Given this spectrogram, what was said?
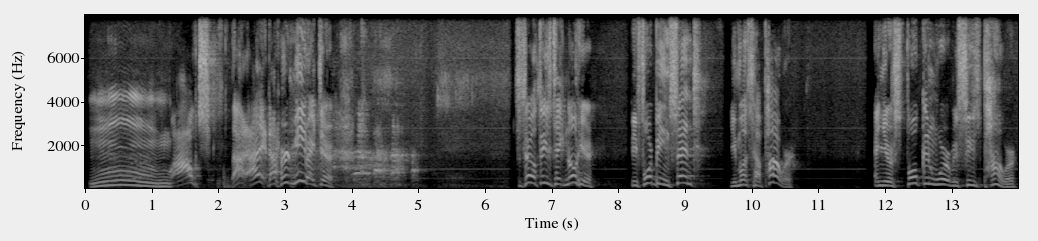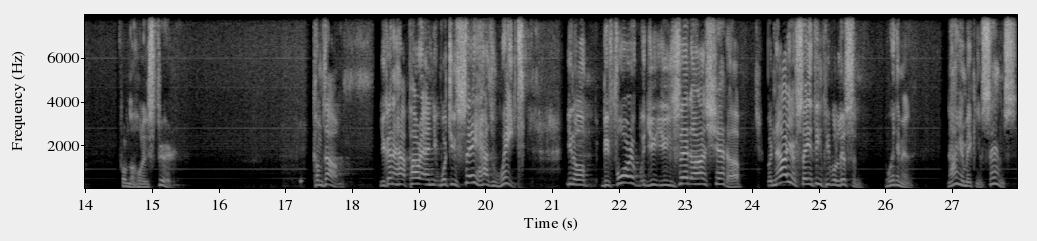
Mmm, ouch. That, I, that hurt me right there. So, several things to take note here. Before being sent, you must have power. And your spoken word receives power from the Holy Spirit. Comes out. You're going to have power, and what you say has weight. You know, before you, you said, oh, shut up. But now you're saying things people listen. Wait a minute. Now you're making sense.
